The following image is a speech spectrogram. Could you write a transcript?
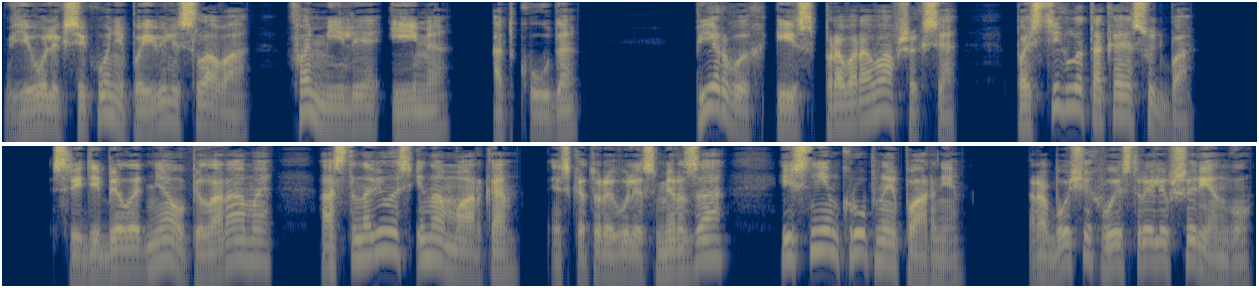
в его лексиконе появились слова «фамилия», «имя», «откуда». Первых из проворовавшихся постигла такая судьба. Среди бела дня у пилорамы остановилась иномарка, из которой вылез Мерза, и с ним крупные парни. Рабочих выстроили в шеренгу.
